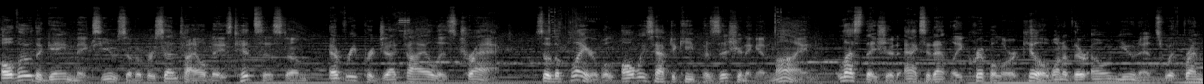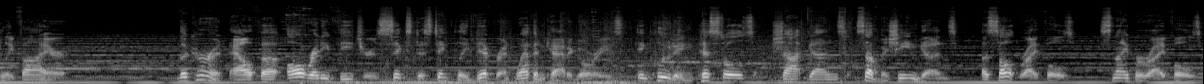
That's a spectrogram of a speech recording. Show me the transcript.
Although the game makes use of a percentile based hit system, every projectile is tracked so the player will always have to keep positioning in mind, lest they should accidentally cripple or kill one of their own units with friendly fire. The current alpha already features six distinctly different weapon categories, including pistols, shotguns, submachine guns, assault rifles, sniper rifles,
